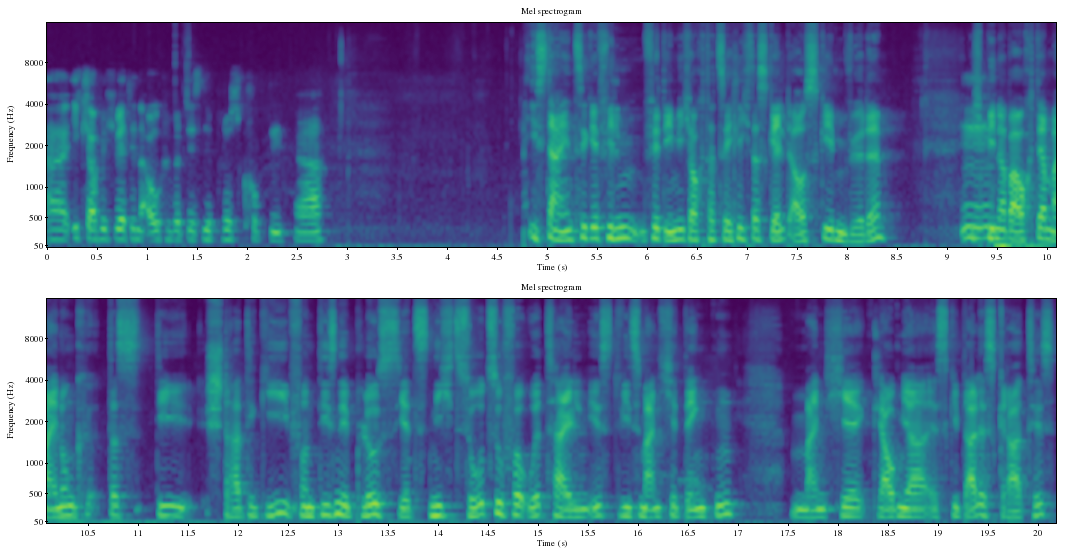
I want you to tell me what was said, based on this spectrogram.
Äh, ich glaube, ich werde ihn auch über Disney Plus gucken. Ja. Ist der einzige Film, für den ich auch tatsächlich das Geld ausgeben würde. Ich mhm. bin aber auch der Meinung, dass die Strategie von Disney Plus jetzt nicht so zu verurteilen ist, wie es manche denken. Manche glauben ja, es gibt alles gratis,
